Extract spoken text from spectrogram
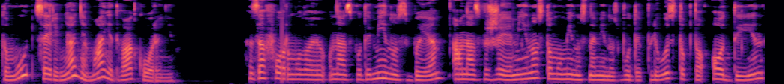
тому це рівняння має два корені. За формулою у нас буде мінус b, а у нас вже мінус, тому мінус на мінус буде плюс, тобто 1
